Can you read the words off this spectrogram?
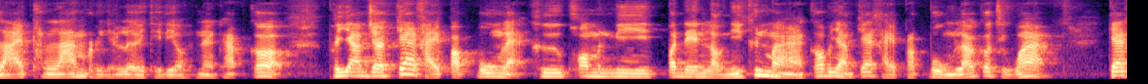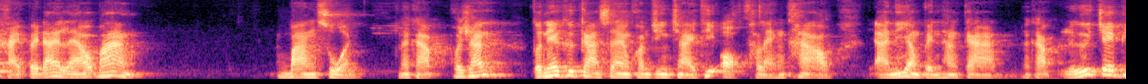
หลายพันล้านเหรียญเลยทีเดียวนะครับก็พยายามจะแก้ไขปรับปรุงแหละคือพอมันมีประเด็นเหล่านี้ขึ้นมา ก็พยายามแก้ไขปรับปรุง แล้วก็ถือว่าแก้ไขไปได้แล้วบ้างบางส่วน นะครับเพราะฉะนั้นตัวนี้คือการแสดงความจริงใจที่ออกแถลงข่าว อันนี้ยังเป็นทางการนะครับหรือ JP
